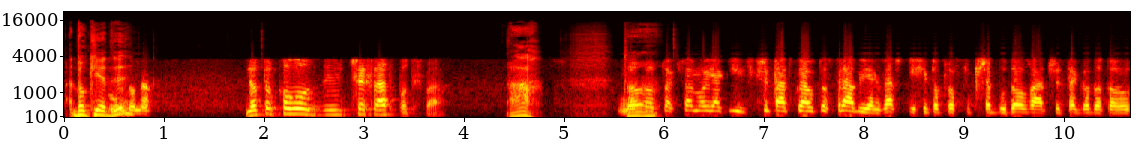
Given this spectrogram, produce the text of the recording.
A do kiedy? No, no, No to około y, trzech lat potrwa. Ach, no To- to tak samo jak i w przypadku autostrady, jak zacznie się po prostu przebudowa czy tego, no to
